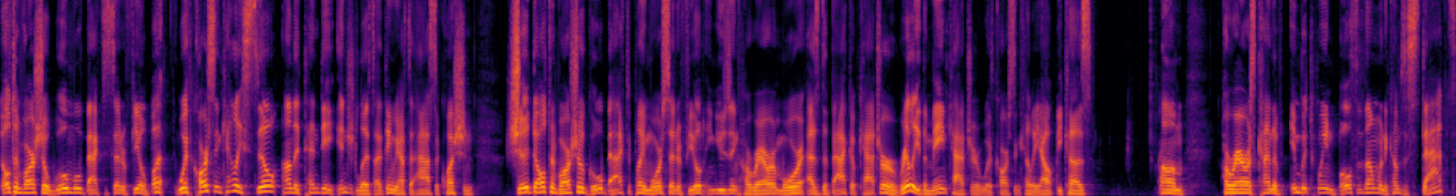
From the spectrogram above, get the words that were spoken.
Dalton Varsho will move back to center field. But with Carson Kelly still on the 10 day injured list, I think we have to ask the question should Dalton Varsho go back to play more center field and using Herrera more as the backup catcher or really the main catcher with Carson Kelly out? Because um, Herrera's kind of in between both of them when it comes to stats.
